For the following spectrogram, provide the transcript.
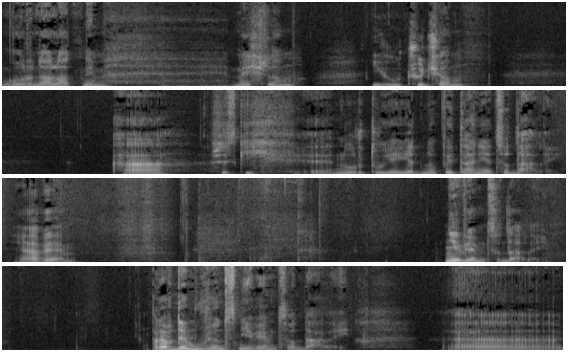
górnolotnym myślom i uczuciom, a wszystkich e, nurtuje jedno pytanie, co dalej. Ja wiem. Nie wiem, co dalej. Prawdę mówiąc, nie wiem, co dalej. E,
